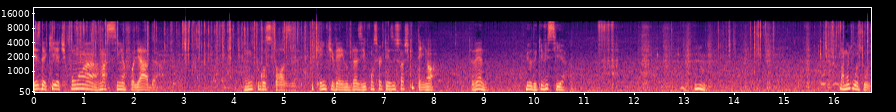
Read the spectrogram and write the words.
Esse daqui é tipo uma massinha folhada. Muito gostosa. E quem tiver aí no Brasil, com certeza isso acho que tem, ó. Tá vendo? Meu, daqui vicia. Hum. Tá muito gostoso.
